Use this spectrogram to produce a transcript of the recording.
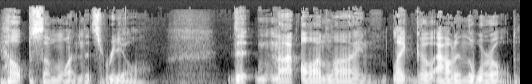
help someone that's real. That not online, like go out in the world.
